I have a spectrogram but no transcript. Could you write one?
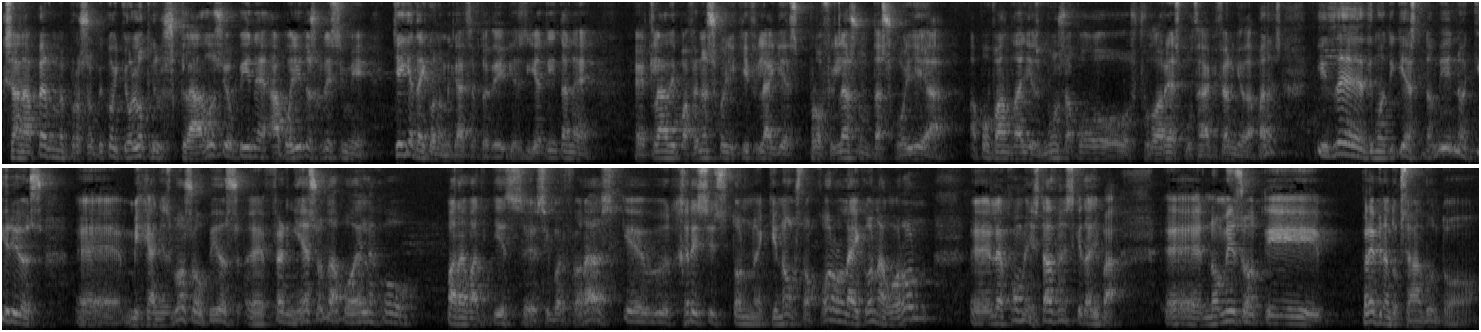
ξαναπαίρνουμε προσωπικό και ολόκληρους κλάδους οι οποίοι είναι απολύτως χρήσιμοι και για τα οικονομικά της αυτοδιοίκησης γιατί ήταν ε, κλάδοι που αφενός σχολικοί φυλακέ προφυλάσσουν τα σχολεία από βανδαλισμούς, από φουδωρές που θα επιφέρουν και δαπάνες. Η δε δημοτική αστυνομία είναι ο κύριος ε, μηχανισμός ο οποίος ε, φέρνει έσοδα από έλεγχο παραβατικής ε, συμπεριφοράς και χρήσης των κοινών των χώρων, λαϊκών αγορών, ε, ελεγχόμενη στάθμιση κτλ. Ε, νομίζω ότι πρέπει να το ξαναδούν το,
